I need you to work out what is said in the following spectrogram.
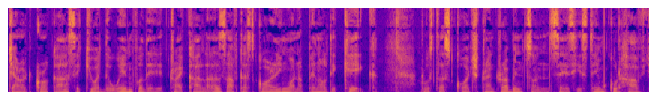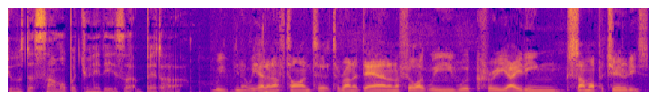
Jarrod Croker secured the win for the Tricolours after scoring on a penalty kick. Roosters coach Trent Robinson says his team could have used some opportunities uh, better. We, you know, we had enough time to, to run it down, and I feel like we were creating some opportunities,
